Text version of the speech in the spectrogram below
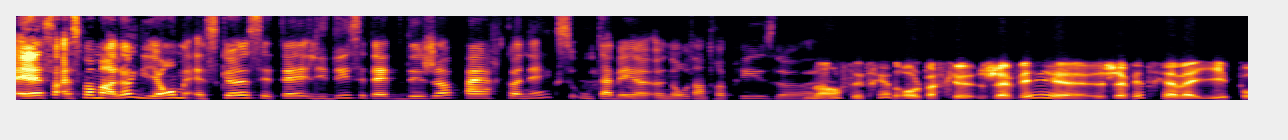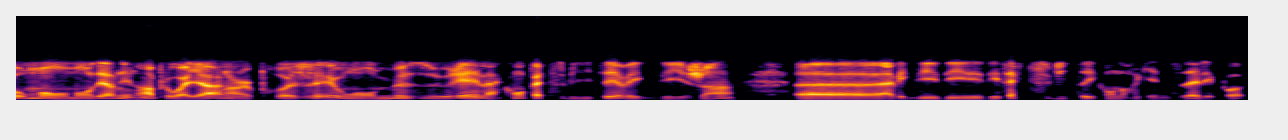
à ce moment-là, Guillaume, est-ce que c'était l'idée, c'était déjà Père Connex ou tu avais une autre entreprise? Là? Euh? Non, c'est très drôle parce que j'avais euh, j'avais travaillé pour mon, mon dernier employeur un projet où on mesurait la compatibilité avec des gens, euh, avec des, des, des activités qu'on organisait à l'époque.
